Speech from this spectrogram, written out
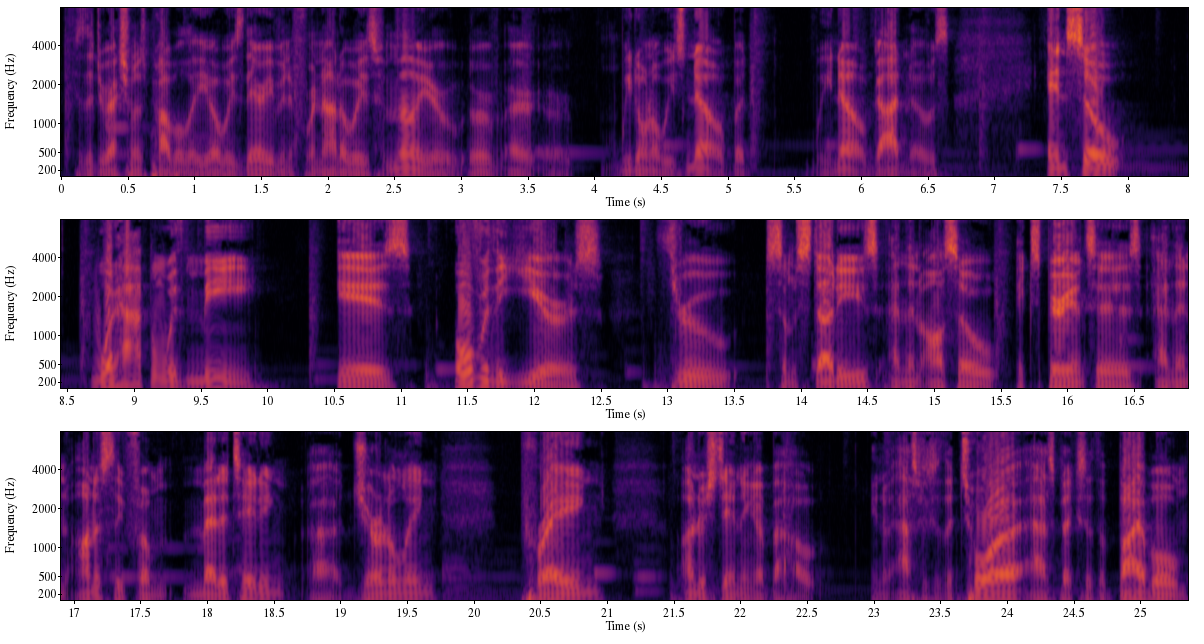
because the direction was probably always there, even if we're not always familiar or, or, or we don't always know, but we know, God knows. And so, what happened with me is over the years, through some studies and then also experiences, and then honestly, from meditating, uh, journaling, praying, understanding about you know aspects of the Torah, aspects of the Bible,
